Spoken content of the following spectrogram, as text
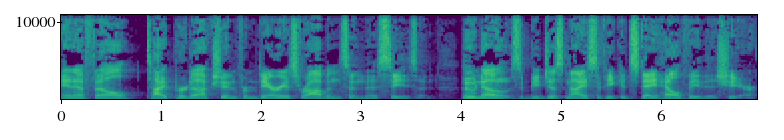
NFL type production from Darius Robinson this season. Who knows? It'd be just nice if he could stay healthy this year.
